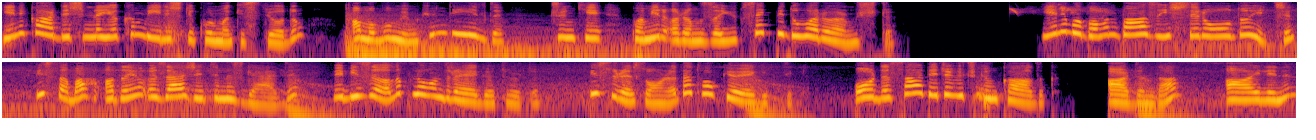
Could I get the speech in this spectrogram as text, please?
Yeni kardeşimle yakın bir ilişki kurmak istiyordum ama bu mümkün değildi. Çünkü Pamir aramıza yüksek bir duvar örmüştü. Yeni babamın bazı işleri olduğu için bir sabah adaya özel jetimiz geldi ve bizi alıp Londra'ya götürdü. Bir süre sonra da Tokyo'ya gittik. Orada sadece üç gün kaldık. Ardından ailenin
